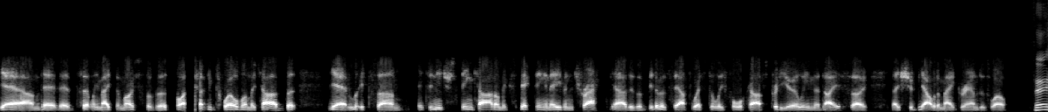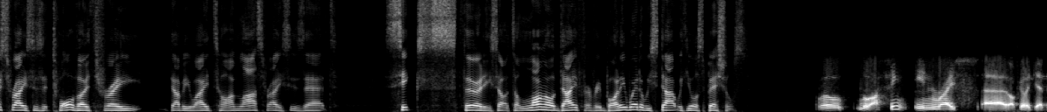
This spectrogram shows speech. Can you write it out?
yeah, um, they, they'd certainly make the most of it by having 12 on the card. But yeah, it's um, it's an interesting card. I'm expecting an even track. Uh, there's a bit of a southwesterly forecast pretty early in the day, so they should be able to make ground as well. First race is at 12.03 WA time. Last race is at 6.30. So it's a long old day for everybody. Where do we start with your specials? Well, look, I think in race, uh, I've got to get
